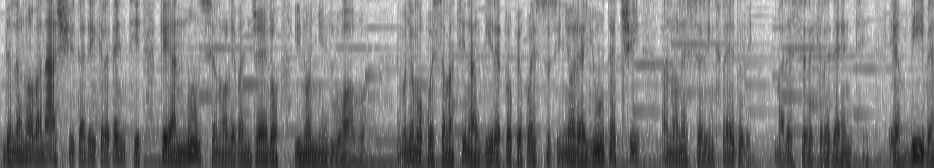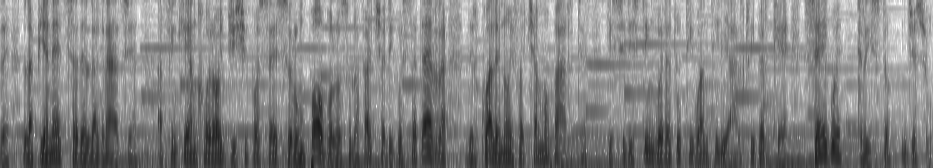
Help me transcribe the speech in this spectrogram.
della nuova nascita dei credenti che annunziano l'Evangelo in ogni luogo. E vogliamo questa mattina dire proprio questo, Signore, aiutaci a non essere increduli, ma ad essere credenti e a vivere la pienezza della grazia, affinché ancora oggi ci possa essere un popolo sulla faccia di questa terra del quale noi facciamo parte, che si distingue da tutti quanti gli altri perché segue Cristo Gesù.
